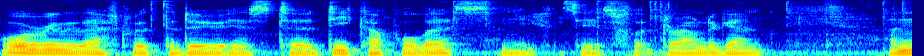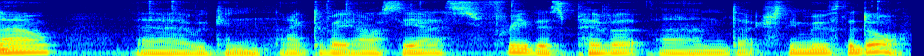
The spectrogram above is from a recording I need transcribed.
all we're really left with to do is to decouple this, and you can see it's flipped around again. And now uh, we can activate RCS, free this pivot, and actually move the door.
